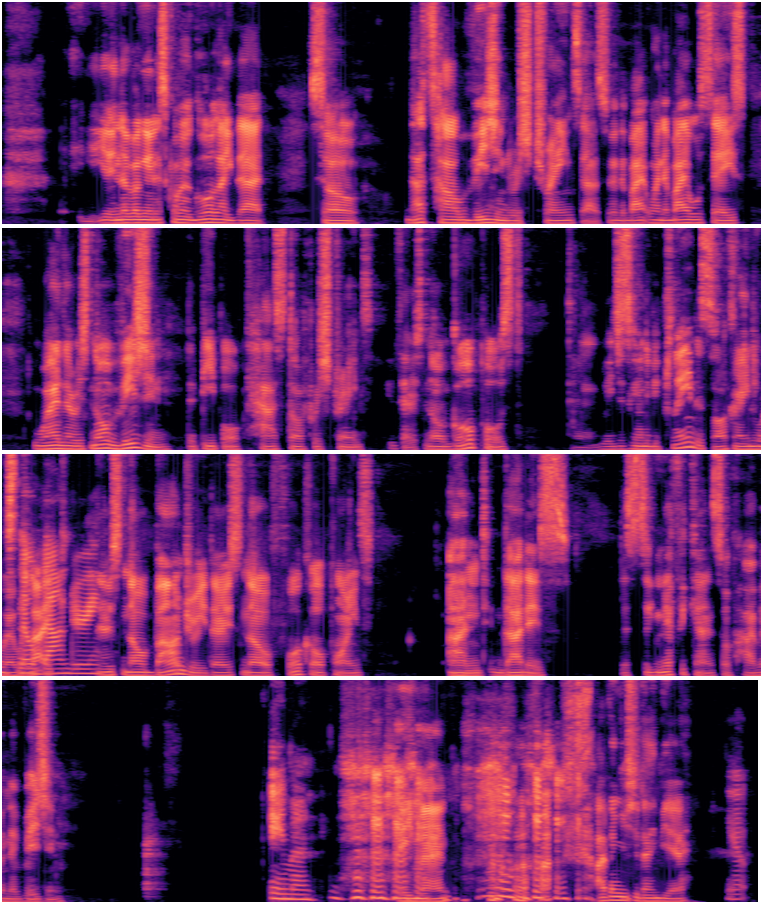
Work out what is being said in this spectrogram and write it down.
You're never going to score a goal like that. So that's how vision restrains us. So the when the Bible says, "Where there is no vision, the people cast off restraint." If there is no goalpost, then we're just going to be playing the soccer anywhere There's we no like. boundary. There's no boundary. There is no focal point, and that is the significance of having a vision. Amen. Amen. I think you should end here. Yep.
